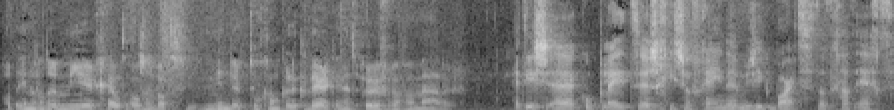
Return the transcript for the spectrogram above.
op een of andere manier geldt als een wat minder toegankelijk werk in het oeuvre van Mahler. Het is uh, compleet uh, schizofrene muziek, Bart. Dat gaat echt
